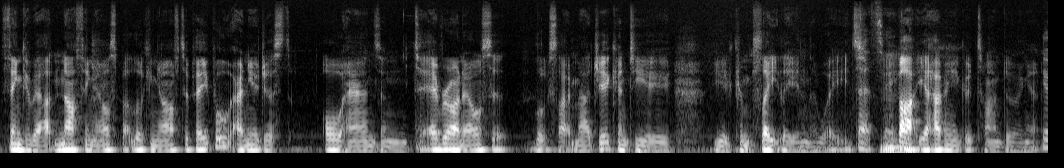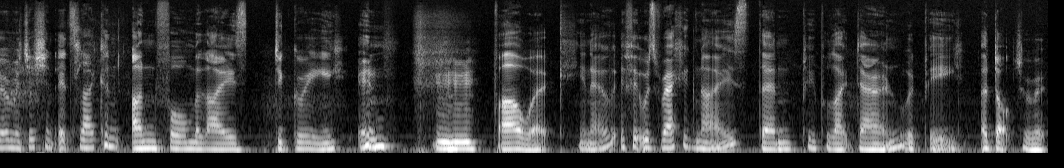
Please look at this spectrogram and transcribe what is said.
think about nothing else but looking after people and you're just all hands and to everyone else it looks like magic and to you you're completely in the weeds That's it. but you're having a good time doing it You're a magician. It's like an unformalized degree in hmm bar work. You know, if it was recognised, then people like Darren would be a doctorate.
